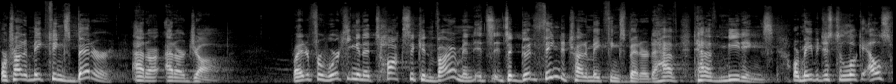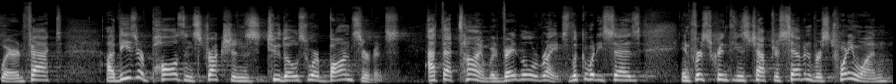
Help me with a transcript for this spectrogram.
or try to make things better at our, at our job. Right? If we're working in a toxic environment, it's, it's a good thing to try to make things better, to have, to have meetings, or maybe just to look elsewhere. In fact, uh, these are Paul's instructions to those who are bondservants at that time with very little rights. Look at what he says in 1 Corinthians chapter 7, verse 21.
